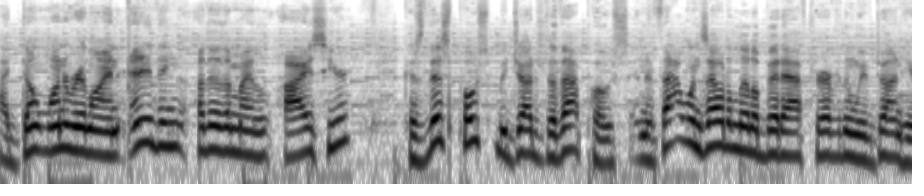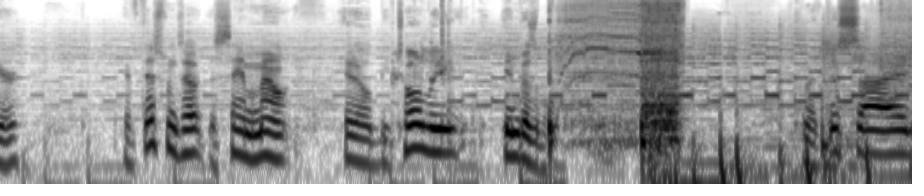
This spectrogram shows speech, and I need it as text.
I don't wanna rely on anything other than my eyes here because this post will be judged to that post. And if that one's out a little bit after everything we've done here, if this one's out the same amount, it'll be totally invisible. At this side,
